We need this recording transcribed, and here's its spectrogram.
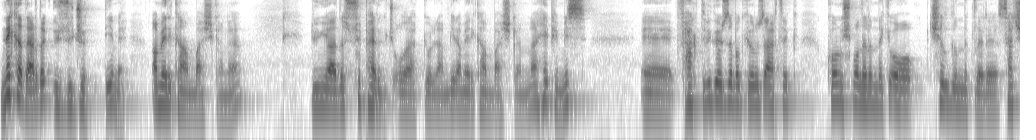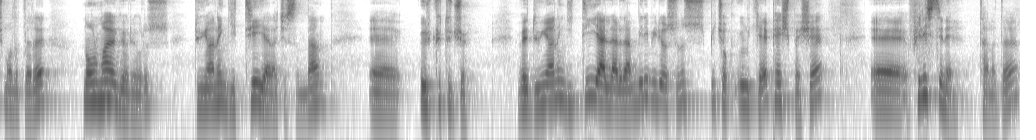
Ne kadar da üzücü değil mi? Amerikan Başkanı dünyada süper güç olarak görülen bir Amerikan Başkanı'na hepimiz e, farklı bir gözle bakıyoruz artık. Konuşmalarındaki o çılgınlıkları, saçmalıkları normal görüyoruz. Dünyanın gittiği yer açısından e, ürkütücü. Ve dünyanın gittiği yerlerden biri biliyorsunuz birçok ülke peş peşe e, Filistin'i tanıdı.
